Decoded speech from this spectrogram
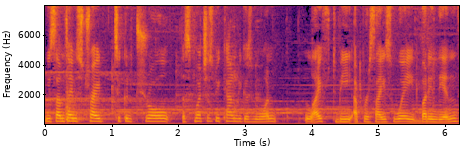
We sometimes try to control as much as we can because we want life to be a precise way, but in the end,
